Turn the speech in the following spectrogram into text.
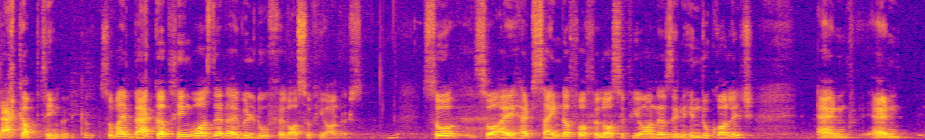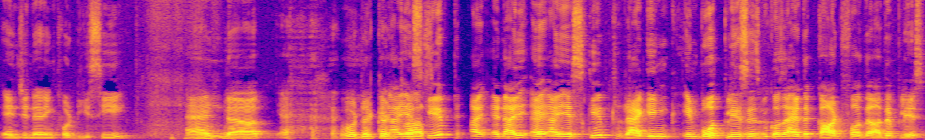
backup thing so my backup thing was that i will do philosophy honors so so i had signed up for philosophy honors in hindu college and and engineering for dce and uh, What a and I escaped I, and I, I I escaped ragging in both places because I had the card for the other place.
